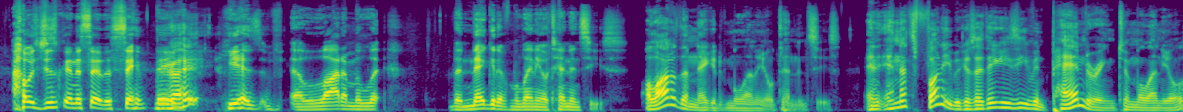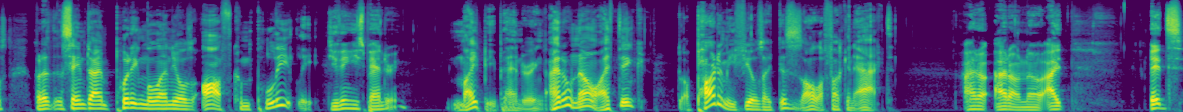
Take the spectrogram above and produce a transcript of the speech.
I was just gonna say the same thing. Right? He has a lot of mille- the negative millennial tendencies. A lot of the negative millennial tendencies. And and that's funny because I think he's even pandering to millennials, but at the same time putting millennials off completely. Do you think he's pandering? Might be pandering. I don't know. I think a part of me feels like this is all a fucking act. I don't. I don't know. I. It's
